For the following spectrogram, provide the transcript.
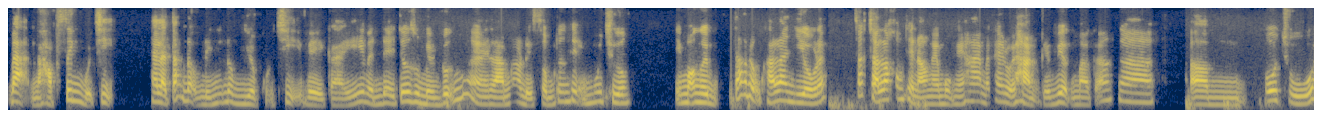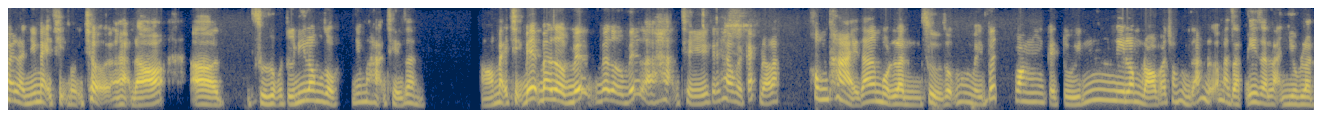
bạn là học sinh của chị? Hay là tác động đến những đồng nghiệp của chị về cái vấn đề tiêu dùng bền vững này làm nào để sống thân thiện với môi trường? Thì mọi người tác động khá là nhiều đấy. Chắc chắn là không thể nào ngày một ngày hai mà thay đổi hẳn cái việc mà các uh, um, cô chú hay là như mẹ chị nội trợ hạn. Đó uh, sử dụng túi ni lông rồi nhưng mà hạn chế dần. Đó mẹ chị biết bây giờ biết bây giờ biết là hạn chế cái theo cái cách đó là không thải ra một lần sử dụng mới vứt quăng cái túi ni lông đó vào trong thùng rác nữa mà giặt đi giặt lại nhiều lần.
